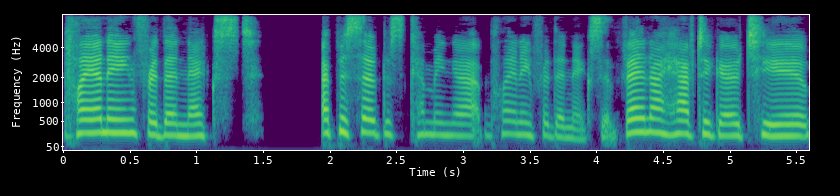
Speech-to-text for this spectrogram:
planning for the next episode is coming up, planning for the next event I have to go to.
